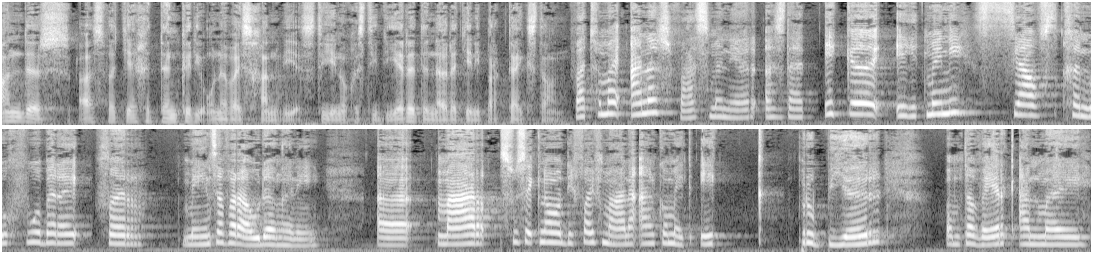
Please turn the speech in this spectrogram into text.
anders as wat jy gedink het die onderwys gaan wees toe jy nog gestudeer het en nou dat jy in die praktyk staan? Wat vir my anders was meneer is dat ek, eh, ek het my nie selfs genoeg voorberei vir menseverhoudinge nie. Uh maar soos ek nou die 5 maande aankom het ek probeer om te werk aan my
